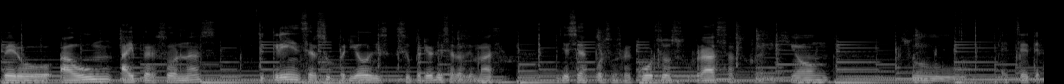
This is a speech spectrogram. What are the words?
pero aún hay personas que creen ser superiores, superiores a los demás, ya sea por sus recursos, su raza, su religión, su etc.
